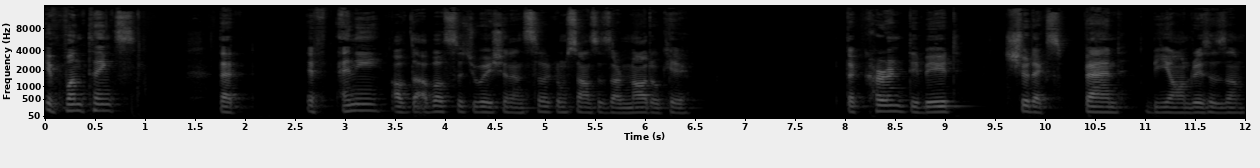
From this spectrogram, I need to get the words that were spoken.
if one thinks that if any of the above situation and circumstances are not okay, the current debate should expand beyond racism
